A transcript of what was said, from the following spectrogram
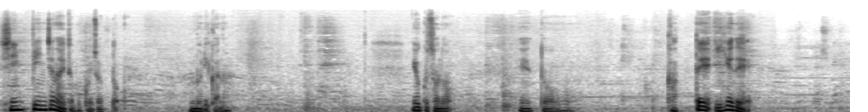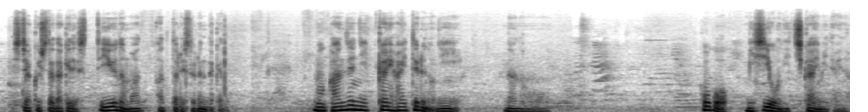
新品じゃないと僕ちょっと無理かな。よくそのえっ、ー、と買って家で試着しただけですっていうのもあったりするんだけど。もう完全に一回履いてるのにあのほぼ未使用に近いみたいな。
